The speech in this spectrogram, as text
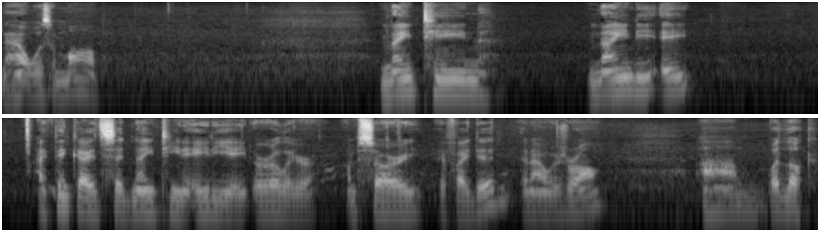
now it was a mob. 1998, I think I had said 1988 earlier. I'm sorry if I did and I was wrong. Um, but look,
